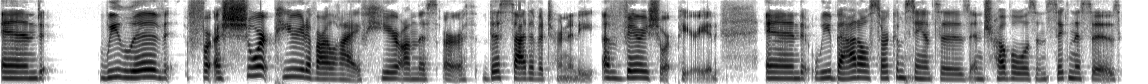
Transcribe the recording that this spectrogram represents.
And we live for a short period of our life here on this earth, this side of eternity, a very short period. And we battle circumstances and troubles and sicknesses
